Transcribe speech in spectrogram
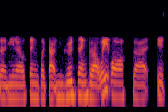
and you know things like that, and good things about weight loss, that it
